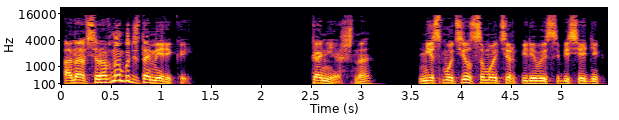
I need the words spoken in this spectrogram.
она все равно будет Америкой? Конечно, не смутился мой терпеливый собеседник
